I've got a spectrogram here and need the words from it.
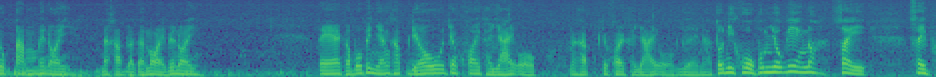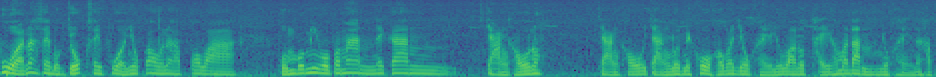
ยกต่ำไปหน่อยนะครับแล้วก็หน่อยไปหน่อย แต่กับโบเป็นยังครับเดี๋ยวจะคอยขยายออกนะครับจะคอยขยายออกเรื่อยนะตัวนี้โคกผมยกเองเนาะใส่ใส่ผัวนะใส่บกยกใส่ผัวยกเอานะครับเพราะว่าผมบ่มีงบประมาณในการจ้างเขาเนาะจ้างเขาจ้างรถไมโครเขามายกไห้หรือว่ารถไถเขามาดันยกไห้นะครับ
